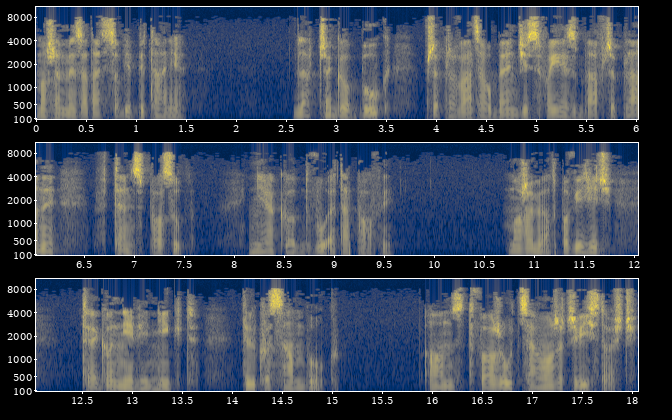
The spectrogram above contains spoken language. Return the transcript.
Możemy zadać sobie pytanie, dlaczego Bóg przeprowadzał będzie swoje zbawcze plany w ten sposób, niejako dwuetapowy? Możemy odpowiedzieć, tego nie wie nikt, tylko sam Bóg. On stworzył całą rzeczywistość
